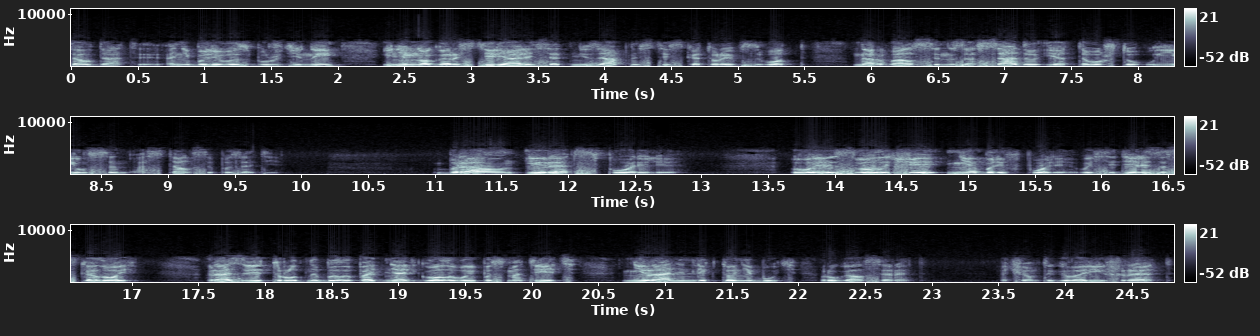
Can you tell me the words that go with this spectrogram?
солдаты. Они были возбуждены и немного растерялись от внезапности, с которой взвод нарвался на засаду и от того, что Уилсон остался позади. Браун и Ред спорили. «Вы, сволочи, не были в поле, вы сидели за скалой. Разве трудно было поднять голову и посмотреть, не ранен ли кто-нибудь?» — ругался Ред. «О чем ты говоришь, Ред?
